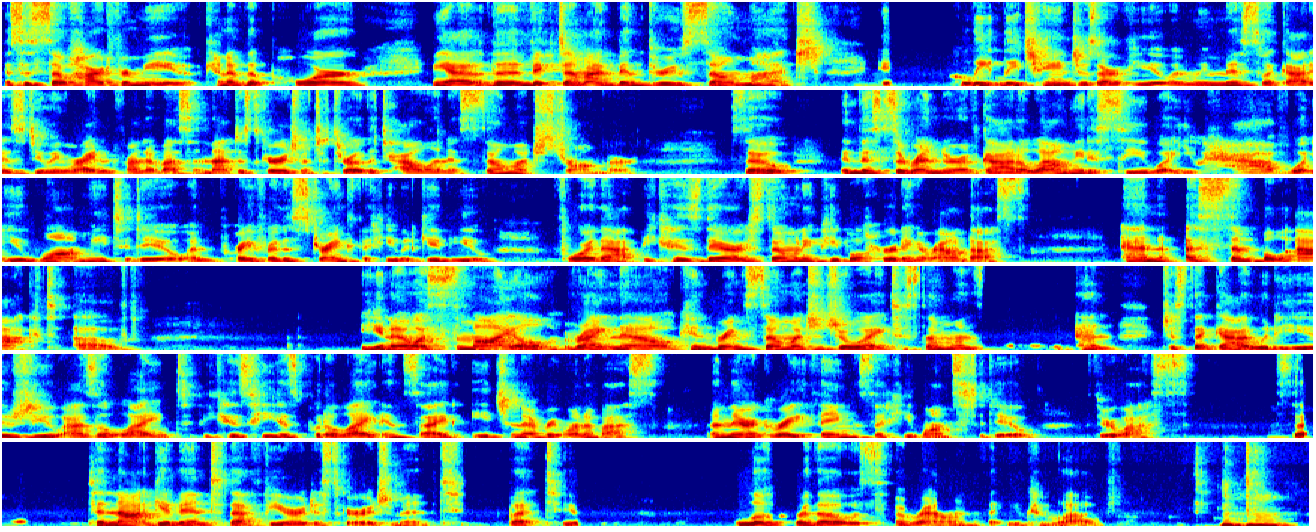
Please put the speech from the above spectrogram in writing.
this is so hard for me kind of the poor yeah, the victim, I've been through so much. It completely changes our view and we miss what God is doing right in front of us. And that discouragement to throw the towel in is so much stronger. So, in this surrender of God, allow me to see what you have, what you want me to do, and pray for the strength that He would give you for that because there are so many people hurting around us. And a simple act of you know, a smile right now can bring so much joy to someone's and just that God would use you as a light because he has put a light inside each and every one of us. And there are great things that he wants to do through us. So to not give in to that fear or discouragement, but to look for those around that you can love. Mm-hmm.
